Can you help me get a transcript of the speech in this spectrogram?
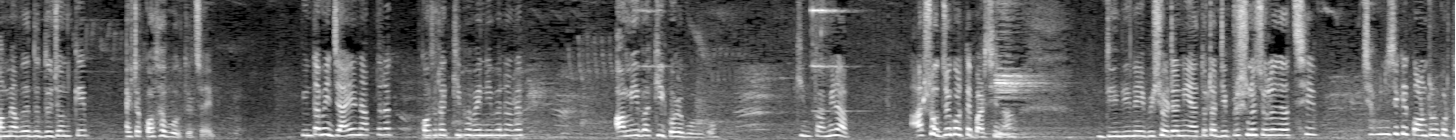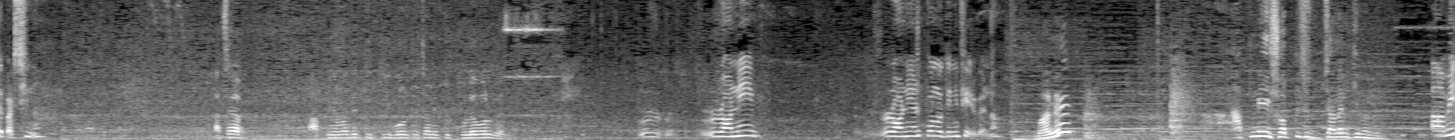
আমি আপনাদের দুজনকে একটা কথা বলতে চাই। কিন্তু আমি জানি না আপনারা কথাটা কীভাবে নেবেন আর আমি বা কি করে বলব। কিন্তু আমি না আর সহ্য করতে পারছি না। দিন দিন এই বিষয়টা নিয়ে এতটা ডিপ্রেশনে চলে যাচ্ছি যে আমি নিজেকে কন্ট্রোল করতে পারছি না। আচ্ছা আপনি আমাদেরকে কি বলতে চান একটু খুলে বলবেন? রনি রনি আর কোনোদিনই ফিরবে না। মানে? আপনি এই সব কিছু জানেন কীভাবে? আমি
